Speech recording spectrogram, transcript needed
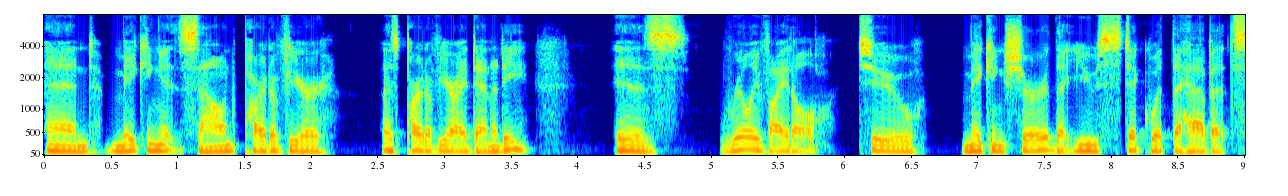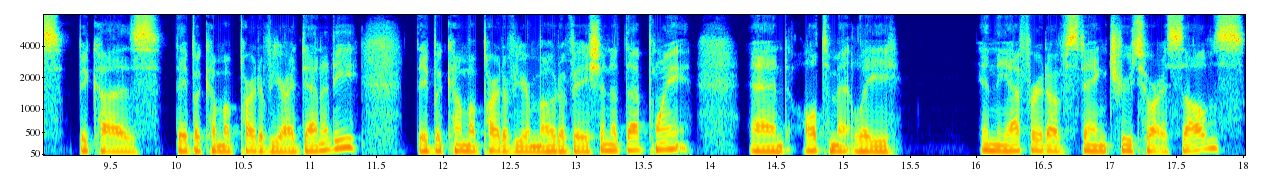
and making it sound part of your as part of your identity is really vital to making sure that you stick with the habits because they become a part of your identity. They become a part of your motivation at that point, And ultimately, in the effort of staying true to ourselves,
